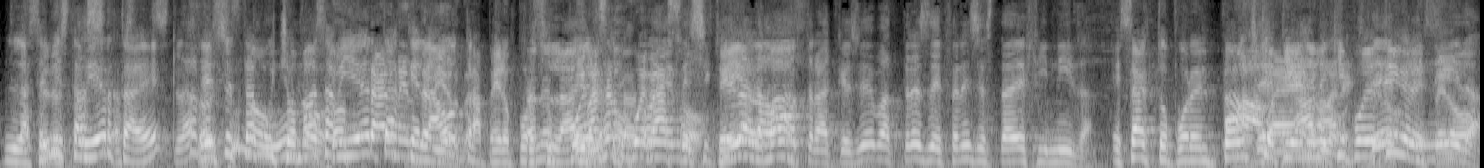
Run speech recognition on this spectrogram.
La serie está, abierta, ¿eh? Claro, Esta está mucho más abierta que la otra, pero por está supuesto. Y va a ser un juegazo. Ni siquiera la otra, que lleva tres de diferencia, está definida. Exacto, por el punch ah, que tiene el equipo de Tigres. Pero,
